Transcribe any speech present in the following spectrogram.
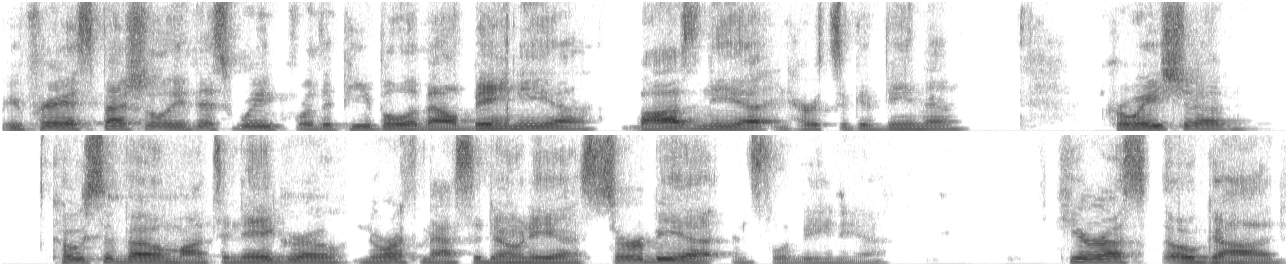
We pray especially this week for the people of Albania, Bosnia and Herzegovina, Croatia, Kosovo, Montenegro, North Macedonia, Serbia, and Slovenia. Hear us, O God.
